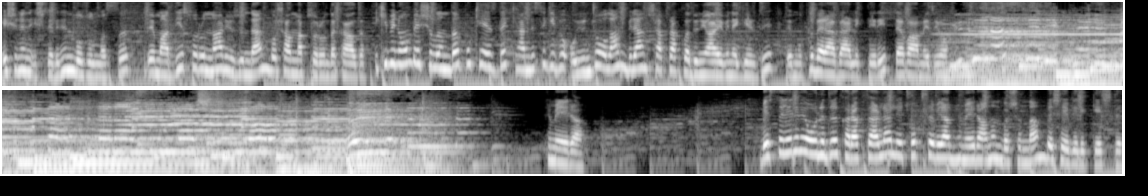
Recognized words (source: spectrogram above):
Eşinin işlerinin bozulması ve maddi sorunlar yüzünden boşanmak zorunda kaldı. 2015 yılında bu kez de kendisi gibi oyuncu olan Bülent Şakrak'la dünya evine girdi ve mutlu beraberlikleri devam ediyor. Bütün Besteleri ve oynadığı karakterlerle çok sevilen Hümeyra'nın başından 5 evlilik geçti.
